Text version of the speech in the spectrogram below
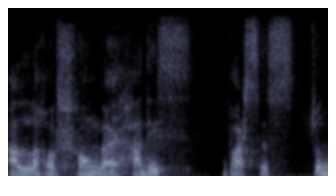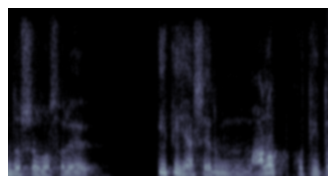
আল্লাহর সংজ্ঞায় হাদিস ভার্সেস চোদ্দশো বছরের ইতিহাসের মানব কথিত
